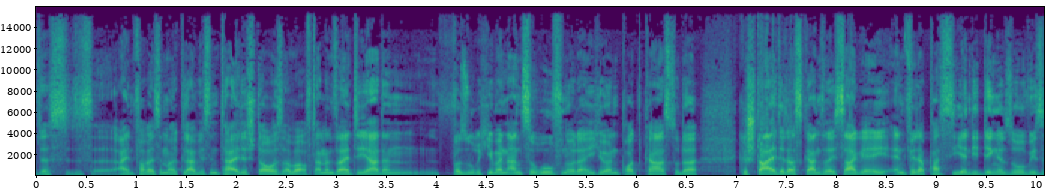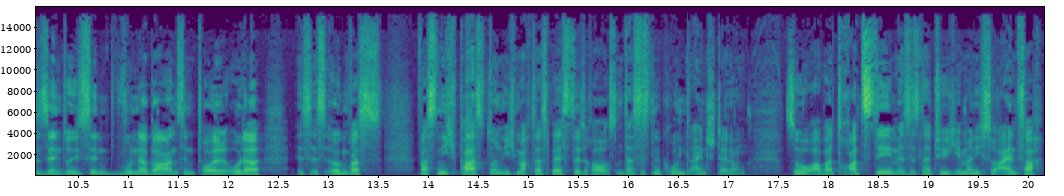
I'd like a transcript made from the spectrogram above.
das, das Einfache ist immer klar, wir sind Teil des Staus, aber auf der anderen Seite, ja, dann versuche ich jemanden anzurufen oder ich höre einen Podcast oder gestalte das Ganze. Ich sage, ey, entweder passieren die Dinge so, wie sie sind und sie sind wunderbar und sind toll oder es ist irgendwas, was nicht passt und ich mache das Beste draus. Und das ist eine Grundeinstellung. So, aber trotzdem ist es natürlich immer nicht so einfach,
